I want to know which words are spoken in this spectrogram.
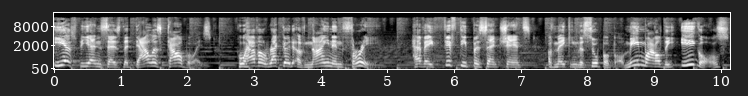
ESPN says the Dallas Cowboys, who have a record of 9 and 3, have a 50% chance of making the Super Bowl. Meanwhile, the Eagles,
